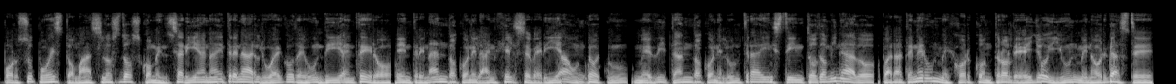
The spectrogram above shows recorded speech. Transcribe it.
por supuesto más los dos comenzarían a entrenar luego de un día entero, entrenando con el ángel se vería un Goku, meditando con el ultra instinto dominado para tener un mejor control de ello y un menor gaste,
